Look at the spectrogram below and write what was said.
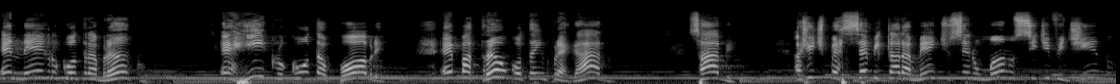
É negro contra branco, é rico contra o pobre, é patrão contra empregado, sabe? A gente percebe claramente o ser humano se dividindo,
